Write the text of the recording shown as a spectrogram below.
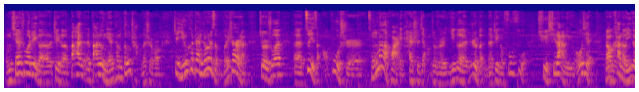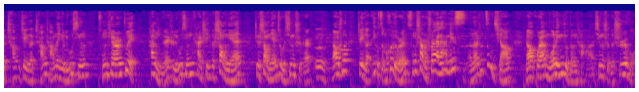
我们先说这个这个八八六年他们登场的时候，这银河战争是怎么回事呢？就是说，呃，最早故事从漫画里开始讲，就是一个日本的这个夫妇去希腊旅游去，然后看到一个长这个长长的一个流星从天而坠。他们以为是流星，一看是一个少年，这个少年就是星矢。嗯，然后说这个，哎呦，怎么会有人从上面摔下来还没死呢？说这么强，然后忽然魔灵就登场了。星矢的师傅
